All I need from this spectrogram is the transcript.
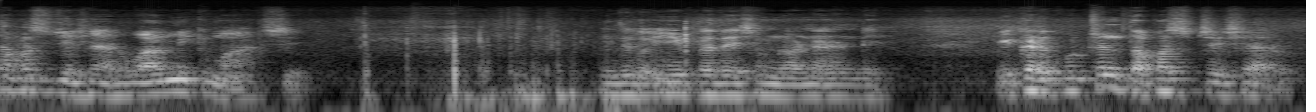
తపస్సు చేశారు వాల్మీకి మహర్షి. ఇదిగో ఈ ప్రదేశంలోనే అండి ఇక్కడ కూర్చొని తపస్సు చేశారు.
